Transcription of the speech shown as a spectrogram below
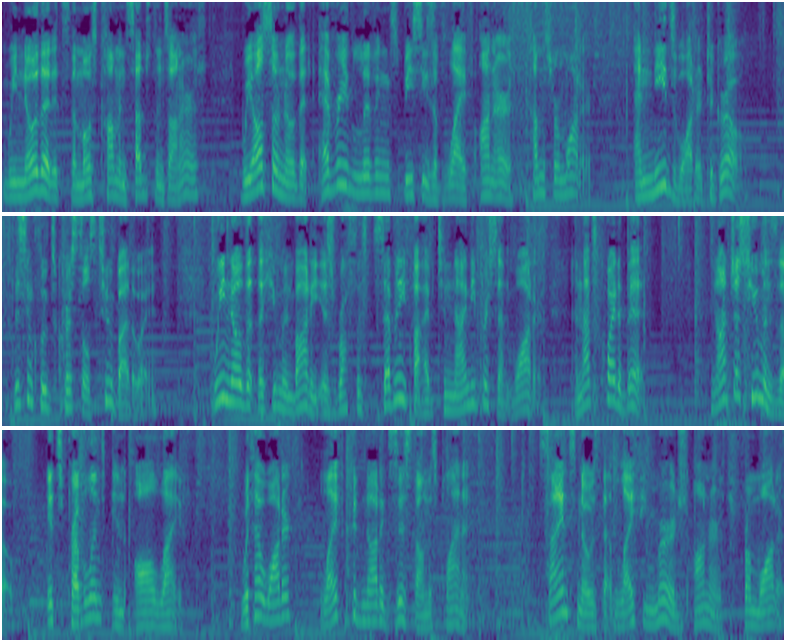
we know that it's the most common substance on Earth. We also know that every living species of life on Earth comes from water and needs water to grow. This includes crystals too, by the way. We know that the human body is roughly 75 to 90% water, and that's quite a bit. Not just humans though, it's prevalent in all life. Without water, life could not exist on this planet. Science knows that life emerged on Earth from water,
